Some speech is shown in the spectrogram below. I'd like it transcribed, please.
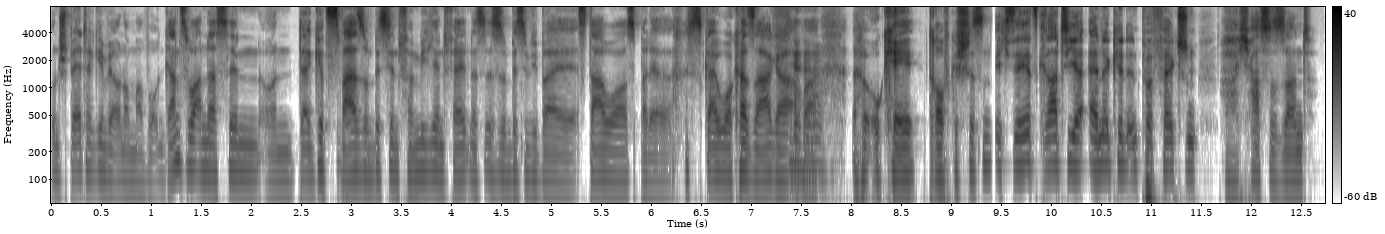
und später gehen wir auch noch mal wo, ganz woanders hin. Und da gibt es zwar so ein bisschen Familienverhältnis, ist so ein bisschen wie bei Star Wars, bei der Skywalker-Saga, aber äh, okay, drauf geschissen. ich sehe jetzt gerade hier Anakin in Perfection. Ah, ich hasse Sand.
